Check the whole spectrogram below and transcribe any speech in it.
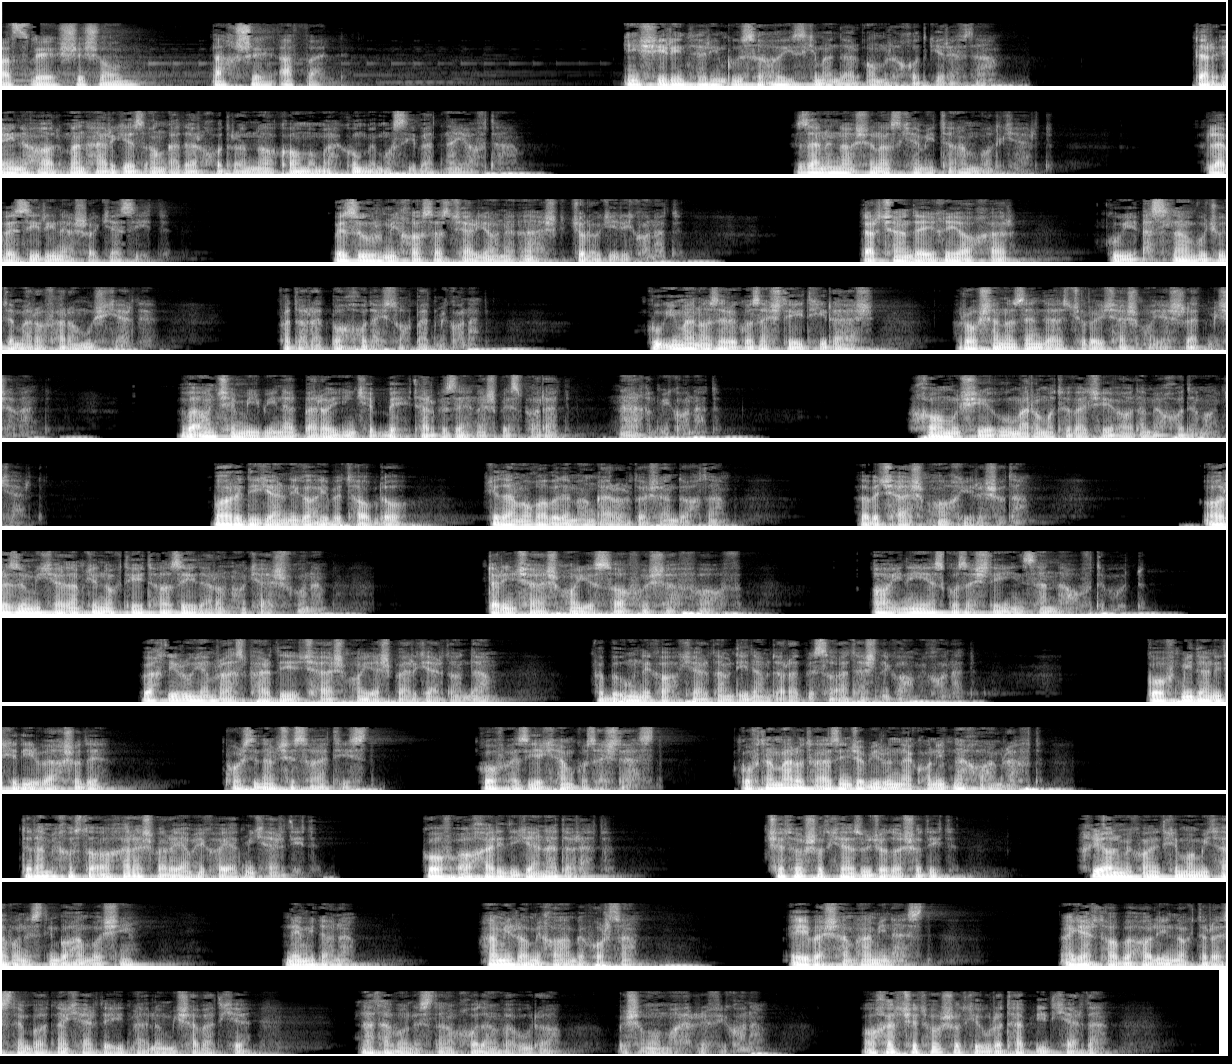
فصل ششم بخش اول. این شیرین ترین بوسه هایی است که من در عمر خود گرفتم. در عین حال من هرگز آنقدر خود را ناکام و محکوم به مصیبت نیافتم. زن ناشناس کمی تأمل کرد. لب زیرینش را گزید. به زور می‌خواست از جریان اشک جلوگیری کند. در چند دقیقه آخر گویی اصلا وجود مرا فراموش کرده. و دارد با خودش صحبت می کند. گویی مناظر گذشته تیرش روشن و زنده از جلوی چشمهایش رد می شوند. و آنچه می بیند برای اینکه بهتر به ذهنش بسپارد نقل می کند. خاموشی او مرا متوجه آدم خودمان کرد. بار دیگر نگاهی به تابلو که در مقابل من قرار داشت انداختم و به چشمها خیره شدم. آرزو می کردم که نکته تازه‌ای در آنها کشف کنم در این چشمهای صاف و شفاف آینه از گذشته این زن نهفته بود وقتی رویم را از پرده چشمهایش برگرداندم و به او نگاه کردم دیدم دارد به ساعتش نگاه می کند. گفت می‌دانید که دیر وقت شده؟ پرسیدم چه ساعتی است؟ گفت از یک هم گذشته است. گفتم مرا تو از اینجا بیرون نکنید نخواهم رفت. دلم می‌خواست تا آخرش برایم حکایت می‌کردید. گفت آخری دیگر ندارد. چطور شد که از او جدا شدید؟ خیال می‌کنید که ما می‌توانستیم با هم باشیم؟ نمی‌دانم. همین را می‌خواهم بپرسم. عیبش هم همین است. اگر تا به حال این نکته را استنباط نکرده اید معلوم می شود که نتوانستم خودم و او را به شما معرفی کنم. آخر چطور شد که او را تبعید کردن؟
